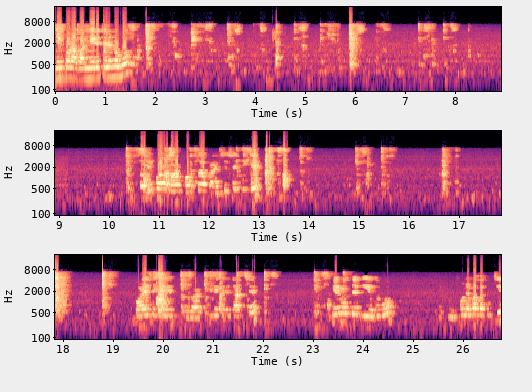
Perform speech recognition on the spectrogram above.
এরপর আবার নেড়ে চেড়ে নেব। থেকে যাচ্ছে। এর মধ্যে দিয়ে দেবো একটু ধনে পাতা কুচি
